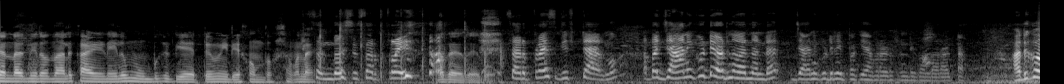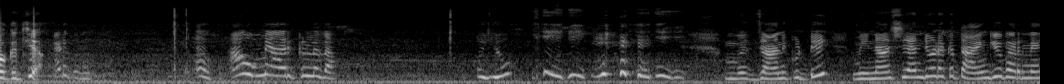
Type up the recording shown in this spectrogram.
രണ്ടായിരത്തി ഇരുപത്തിനാല് കഴിയണേലും മുമ്പ് കിട്ടിയ ഏറ്റവും വലിയ സന്തോഷം. സന്തോഷം സർപ്രൈസ് അതെ അതെ അതെ. സർപ്രൈസ് ഗിഫ്റ്റ് ആയിരുന്നു. അപ്പൊ ജാനിക്കുട്ടി അവിടെ നിന്ന് വരുന്നുണ്ട്? ജാനിക്കുട്ടിനെ ഇപ്പൊ ക്യാമറയുടെ ഫ്രണ്ടിൽ കൊണ്ടുവരാം കേട്ടോ. അത് കൊക്കച്ച ആ ഉമ്മ ആർക്കുള്ളതാ? അയ്യോ. ജാനിക്കുട്ടി മീനാക്ഷി ആന്റിയോടെ ഒക്കെ താങ്ക് യു പറഞ്ഞേ.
